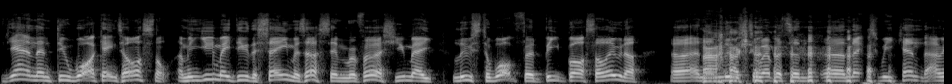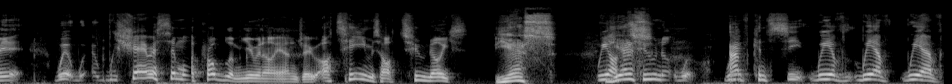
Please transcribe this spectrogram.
Yeah, and then do what against Arsenal? I mean, you may do the same as us in reverse. You may lose to Watford, beat Barcelona, uh, and then lose to Everton uh, next weekend. I mean, we, we share a similar problem, you and I, Andrew. Our teams are too nice. Yes. We are yes. too. No- we have conce- We have. We have. We have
